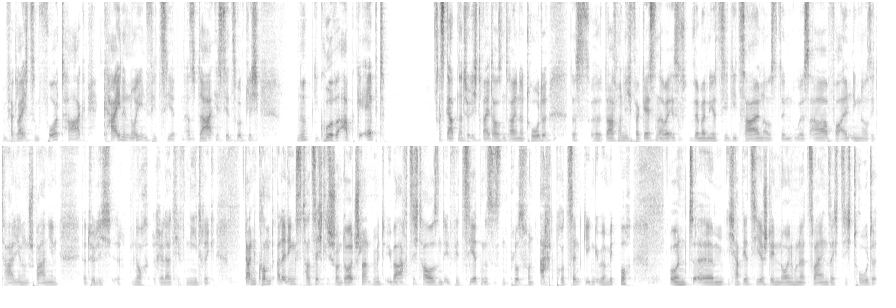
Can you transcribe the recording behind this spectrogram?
im Vergleich zum Vortag, keine Neuinfizierten. Also da ist jetzt wirklich ne, die Kurve abgeebbt. Es gab natürlich 3300 Tote, das äh, darf man nicht vergessen, aber ist, wenn man jetzt sieht, die Zahlen aus den USA, vor allen Dingen aus Italien und Spanien, natürlich äh, noch relativ niedrig. Dann kommt allerdings tatsächlich schon Deutschland mit über 80.000 Infizierten, das ist ein Plus von 8% gegenüber Mittwoch und ähm, ich habe jetzt hier stehen 962 Tote.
